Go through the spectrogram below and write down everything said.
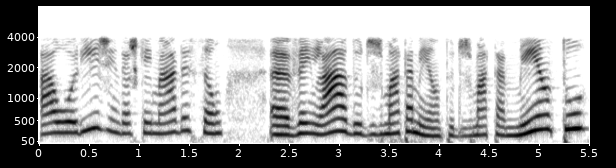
a origem das queimadas são, uh, vem lá do desmatamento. Desmatamento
